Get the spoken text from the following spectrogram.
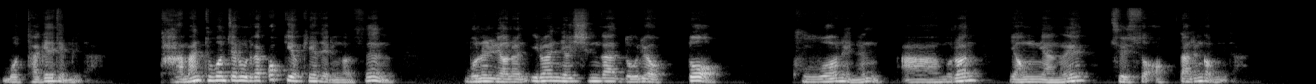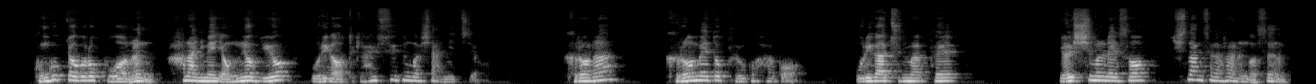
못하게 됩니다. 다만 두 번째로 우리가 꼭 기억해야 되는 것은 문을 여는 이러한 열심과 노력도 구원에는 아무런 영향을 줄 수 없다는 겁니다. 궁극적으로 구원은 하나님의 영역이요 우리가 어떻게 할 수 있는 것이 아니지요. 그러나 그럼에도 불구하고 우리가 주님 앞에 열심을 내서 신앙생활하는 것은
